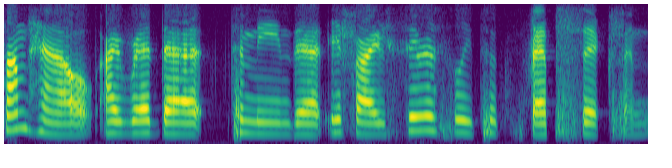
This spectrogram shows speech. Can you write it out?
somehow I read that to mean that if I seriously took step six and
